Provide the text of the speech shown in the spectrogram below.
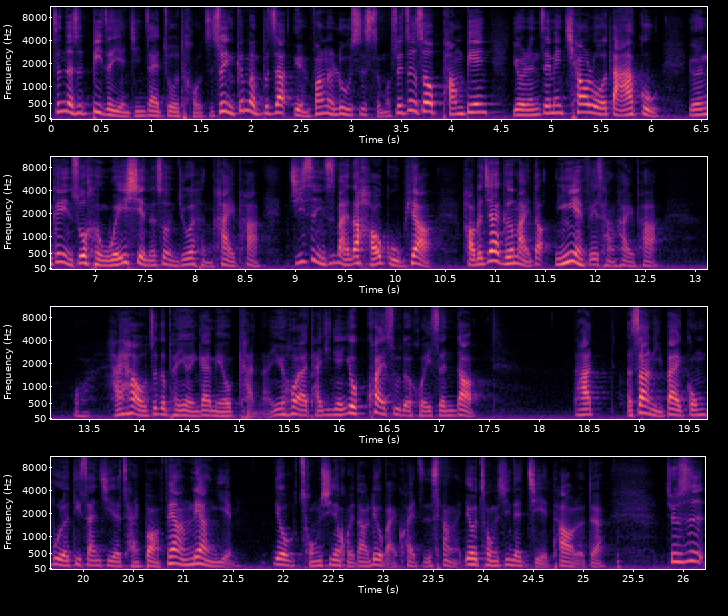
真的是闭着眼睛在做投资，所以你根本不知道远方的路是什么。所以这个时候旁边有人这边敲锣打鼓，有人跟你说很危险的时候，你就会很害怕。即使你是买到好股票、好的价格买到，你也非常害怕。哇，还好我这个朋友应该没有砍啊，因为后来台积电又快速的回升到，他上礼拜公布了第三季的财报，非常亮眼，又重新的回到六百块之上，又重新的解套了，对啊，就是。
